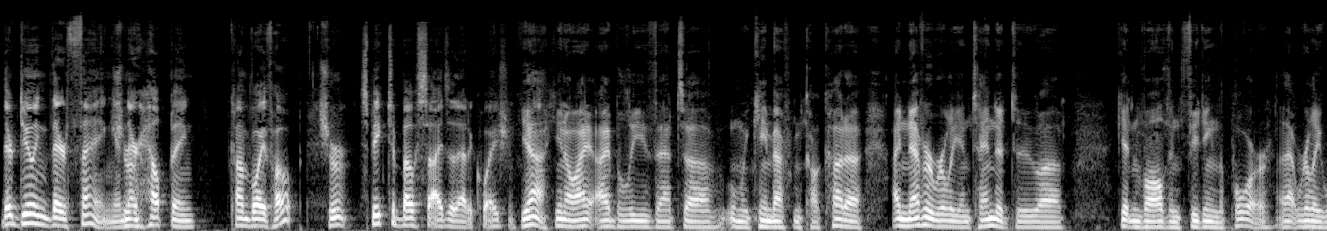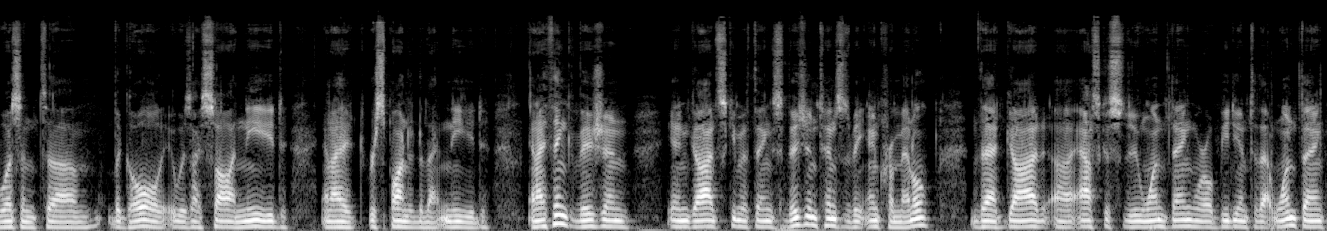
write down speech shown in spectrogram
they're doing their thing and Sure. they're helping Convoy of Hope. Sure. Speak to both sides of that equation. Yeah, you know, I, I believe that uh, when we came back from Calcutta, I never really intended to, uh, get involved in feeding the poor. That really wasn't um, the goal. It was I saw a need and I responded to that need. And I think vision, in God's scheme of things, vision tends to be incremental. That God uh, asks us to do one thing, we're obedient to that one thing,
